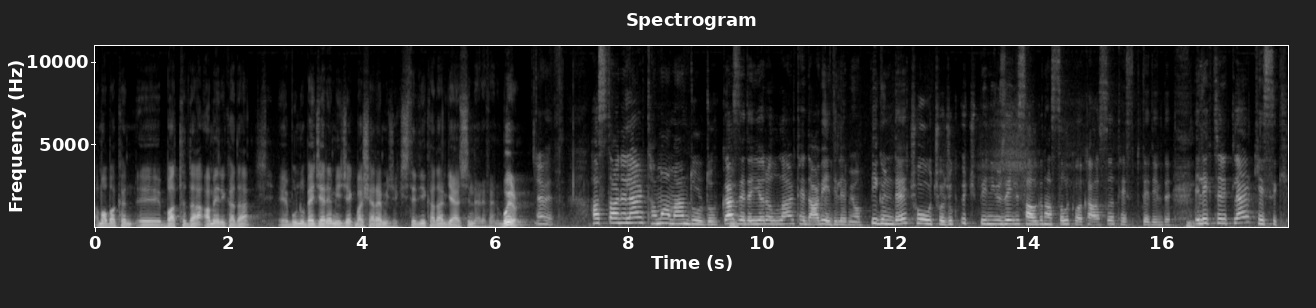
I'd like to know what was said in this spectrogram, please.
Ama bakın e, Batı da Amerika'da e, bunu beceremeyecek, başaramayacak. İstediği kadar gelsinler efendim. Buyurun. Evet. Hastaneler tamamen durdu. Gazze'de yaralılar tedavi edilemiyor. Bir günde çoğu çocuk 3150 salgın hastalık vakası tespit edildi. Elektrikler kesik.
